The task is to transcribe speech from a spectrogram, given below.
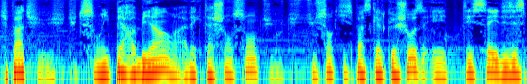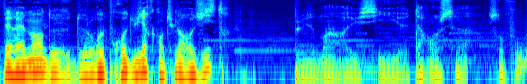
je sais pas, tu, te sens hyper bien avec ta chanson. Tu sens qu'il se passe quelque chose et t'essayes désespérément de, de le reproduire quand tu l'enregistres. Plus ou moins réussi, euh, t'arranges ça, on s'en fout.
